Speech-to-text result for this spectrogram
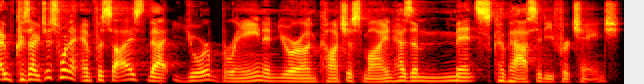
because I, I, just want to emphasize that your brain and your unconscious mind has immense capacity for change.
